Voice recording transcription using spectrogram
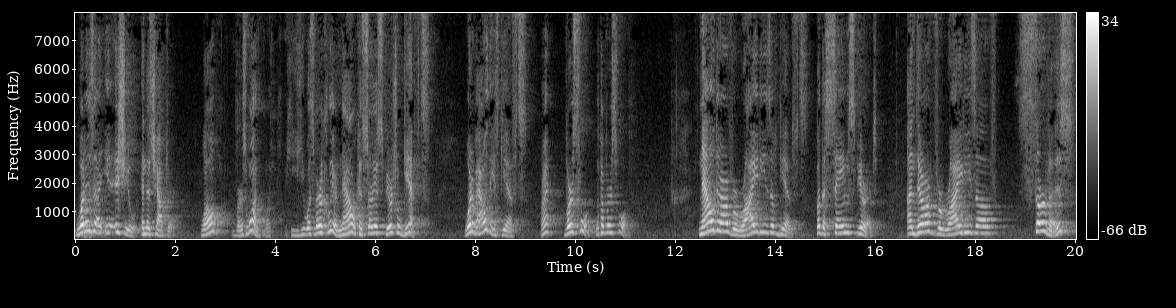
What is the issue in this chapter? Well, verse 1 he, he was very clear. Now concerning spiritual gifts. What about these gifts? Right? Verse 4. Look at verse 4. Now there are varieties of gifts, but the same Spirit. And there are varieties of service,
